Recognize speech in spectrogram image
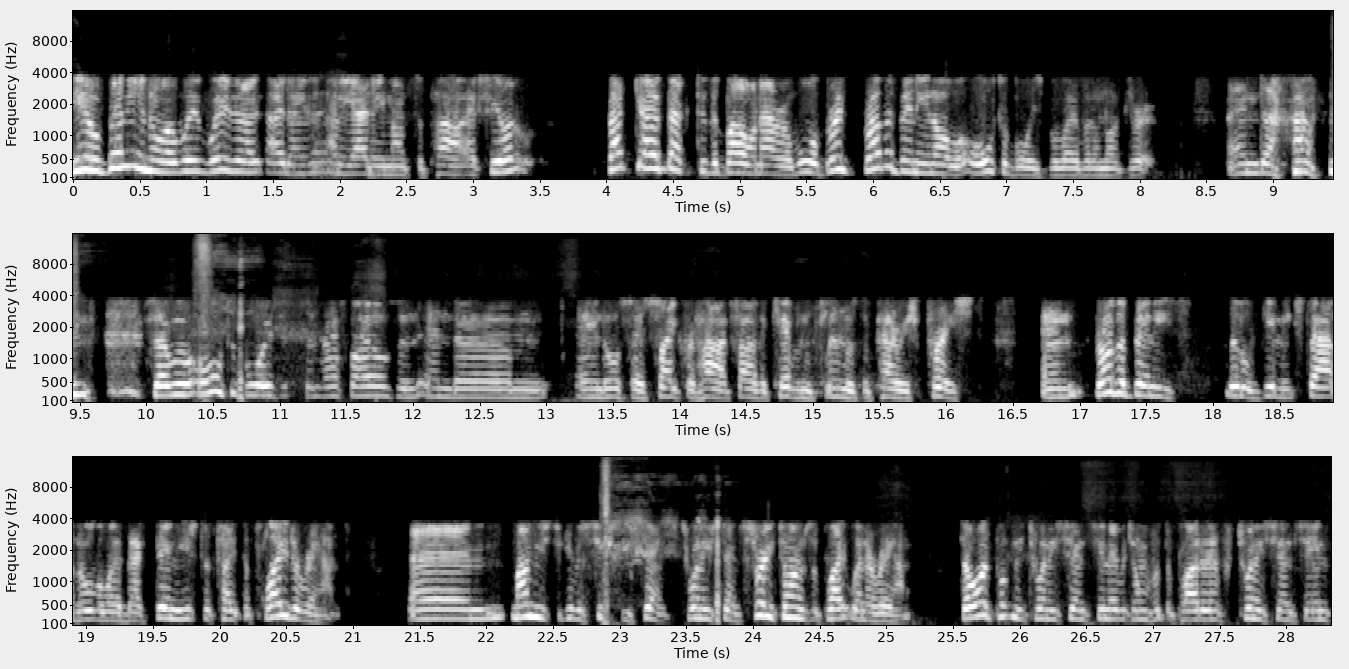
You know, Benny and I, we, we're 18, only 18 months apart. Actually, I, but go back to the bow and arrow war. Brother Benny and I were altar boys, believe it or not, Drew. And um, so we were altar boys at St Raphael's and and um, and also Sacred Heart. Father Kevin Flynn was the parish priest, and Brother Benny's little gimmick started all the way back then. He used to take the plate around, and Mum used to give us sixty cents, twenty cents, three times the plate went around. So I'd put me twenty cents in every time I put the plate around for twenty cents in.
